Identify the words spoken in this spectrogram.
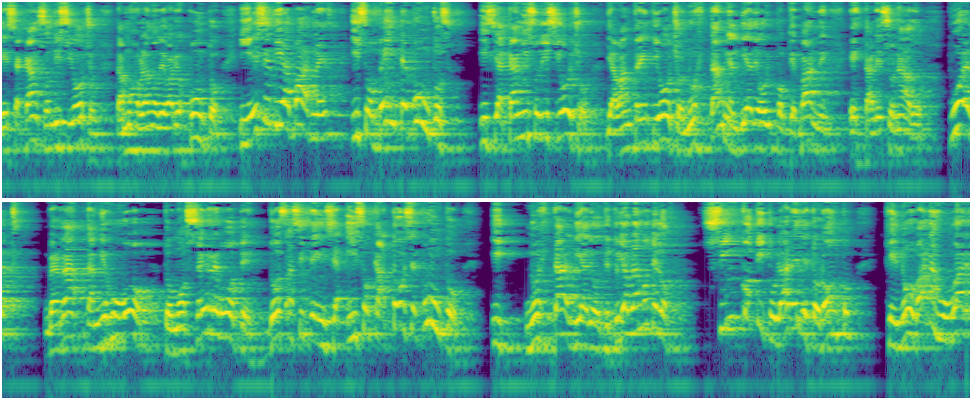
de, son 18. Estamos hablando de varios puntos. Y ese día Barnes hizo 20 puntos y Siakam hizo 18. Ya van 38. No están el día de hoy porque Barnes está lesionado. Puert ¿verdad? También jugó, tomó 6 rebotes, 2 asistencias, hizo 14 puntos y no está al día de hoy. Te estoy hablando de los 5 titulares de Toronto que no van a jugar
